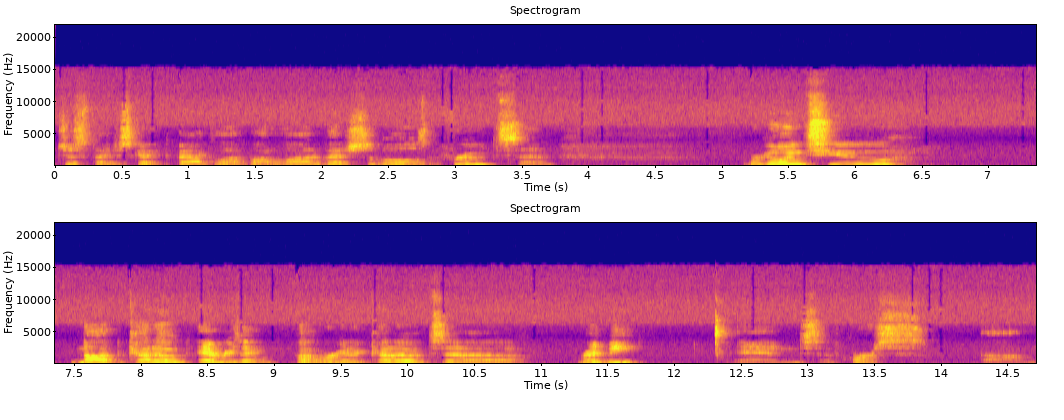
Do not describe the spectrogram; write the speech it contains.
Just I just got back. a lot- Bought a lot of vegetables and fruits, and we're going to not cut out everything, but we're going to cut out uh, red meat and, of course, um,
